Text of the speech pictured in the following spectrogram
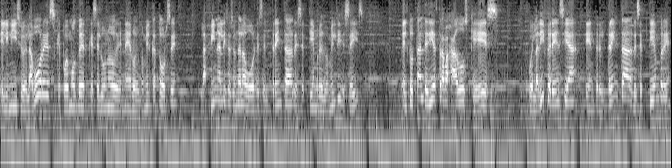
el inicio de labores, que podemos ver que es el 1 de enero de 2014, la finalización de labores el 30 de septiembre de 2016, el total de días trabajados que es pues la diferencia entre el 30 de septiembre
